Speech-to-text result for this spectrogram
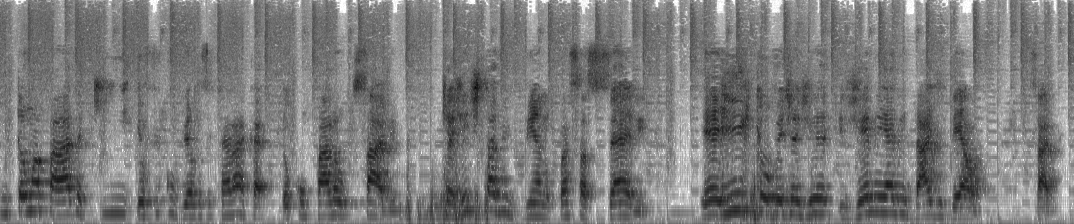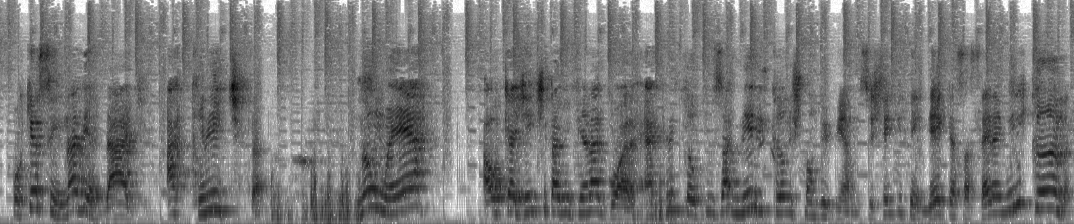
Então, uma parada que eu fico vendo assim, caraca, eu comparo, sabe, o que a gente tá vivendo com essa série, é aí que eu vejo a genialidade dela, sabe? Porque, assim, na verdade, a crítica não é ao que a gente está vivendo agora. É a crítica ao que os americanos estão vivendo. Vocês têm que entender que essa série é americana,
